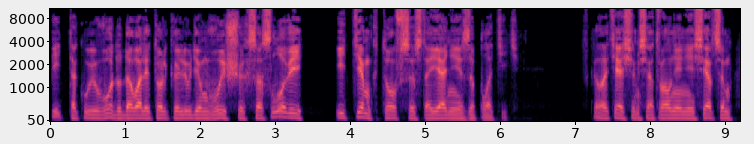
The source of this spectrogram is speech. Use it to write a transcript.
Пить такую воду давали только людям высших сословий и тем, кто в состоянии заплатить. С колотящимся от волнения сердцем —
